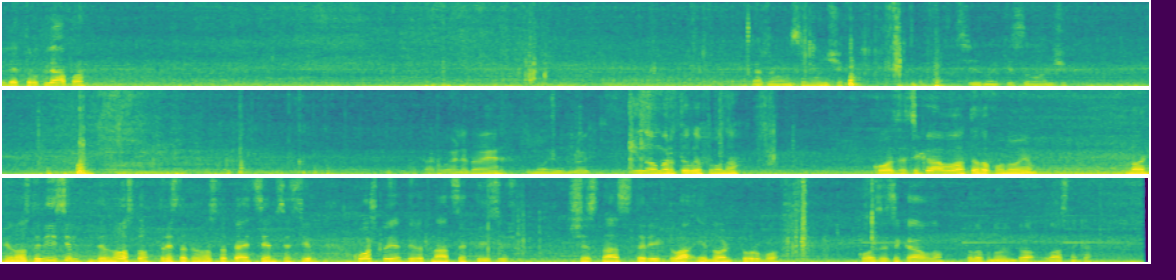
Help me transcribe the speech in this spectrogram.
Електрокляпа. Покажемо вам салончик. Світленький салончик. Так виглядає. Ноги вбрати. І номер телефона. Кого зацікавило, телефонуємо 098 90 395 77. Коштує 19 тисяч. 16 рік, 2.0 турбо. Кого зацікавило, телефонуємо до власника.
